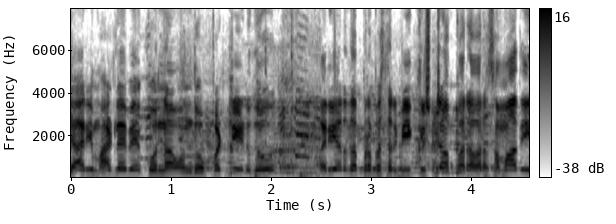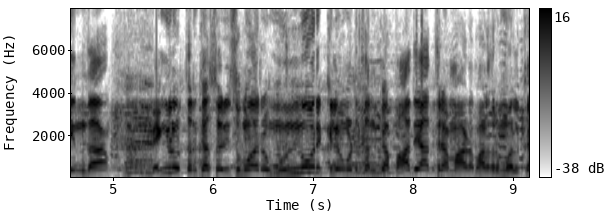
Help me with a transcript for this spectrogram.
ಜಾರಿ ಮಾಡಲೇಬೇಕು ಅನ್ನೋ ಒಂದು ಪಟ್ಟಿ ಹಿಡಿದು ಹರಿಹರದ ಪ್ರೊಫೆಸರ್ ಬಿ ಕೃಷ್ಣಪ್ಪರವರ ಸಮಾಧಿಯಿಂದ ಬೆಂಗಳೂರು ತನಕ ಸರಿಸುಮಾರು ಮುನ್ನೂರು ಕಿಲೋಮೀಟರ್ ತನಕ ಪಾದಯಾತ್ರೆ ಮಾಡ ಮಾಡೋದ್ರ ಮೂಲಕ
